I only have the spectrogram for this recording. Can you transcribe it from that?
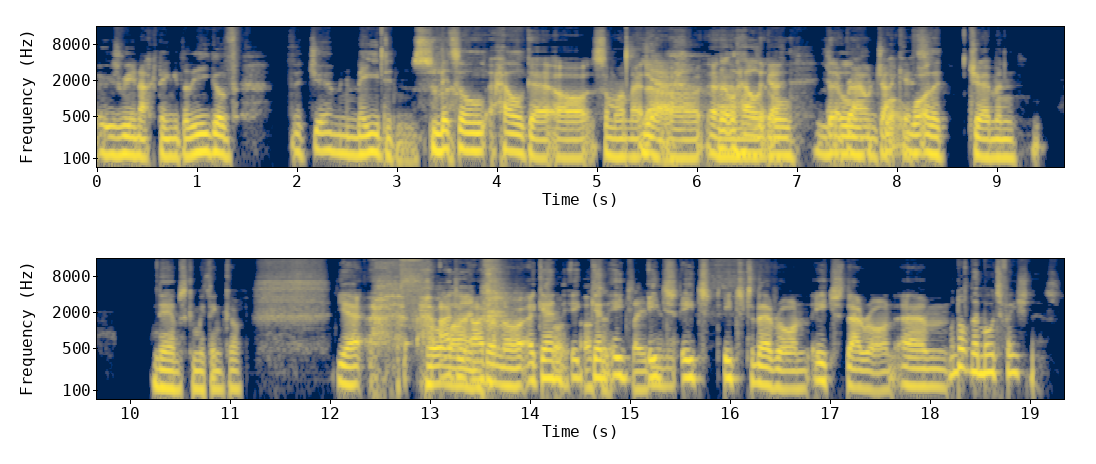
who's reenacting the League of the German Maidens. Little Helga or someone like Yeah, that. Or, um, Little Helga Little, little brown what- jacket. What, other German names can we think of? Yeah, I don't, I don't know. Again, Fro- again, each, lady, each, each, each to their own. Each to their own. Um, Well, not their motivation is.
